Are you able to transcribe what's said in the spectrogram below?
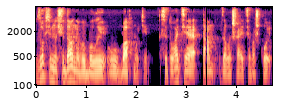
Зовсім нещодавно ви були у Бахмуті. Ситуація там залишається важкою.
